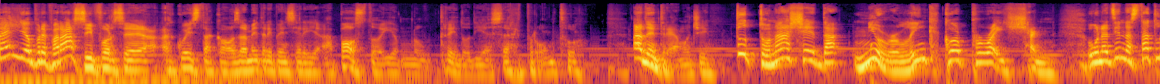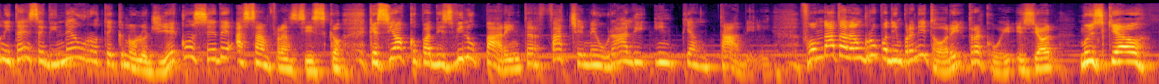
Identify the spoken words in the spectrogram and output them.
Meglio prepararsi forse a, questa cosa, mettere i pensieri a posto. Io non credo di essere pronto. Addentriamoci. Tutto nasce da Neuralink Corporation, un'azienda statunitense di neurotecnologie con sede a San Francisco, che si occupa di sviluppare interfacce neurali impiantabili, fondata da un gruppo di imprenditori, tra cui il signor Muschio.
